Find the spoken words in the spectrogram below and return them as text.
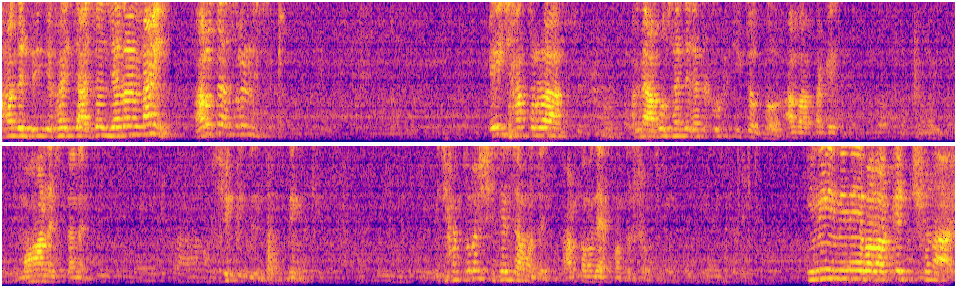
আমাদের ডিজিফাই চারজন জেনারেল নাই, ভারতে আশ্রয় নিয়েছে। এই ছাত্ররা, আমি আবু সাইদের কাছে খুবই কৃতজ্ঞ। আল্লাহ তাকে মহান স্থানে স্বীকৃতি এই ছাত্ররা শিখেছে আমাদের। ভারত আমাদের একমাত্র শত্রু। ইনি মিনে বাবা কিচ্ছু নাই।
